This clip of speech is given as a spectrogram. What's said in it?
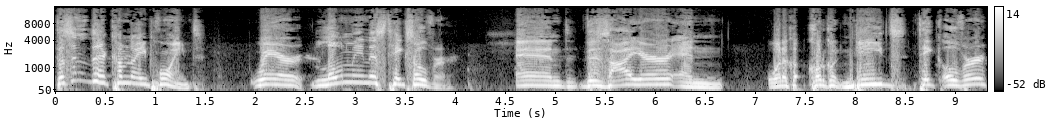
Doesn't there come to a point where loneliness takes over and desire and what a quote unquote needs take over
